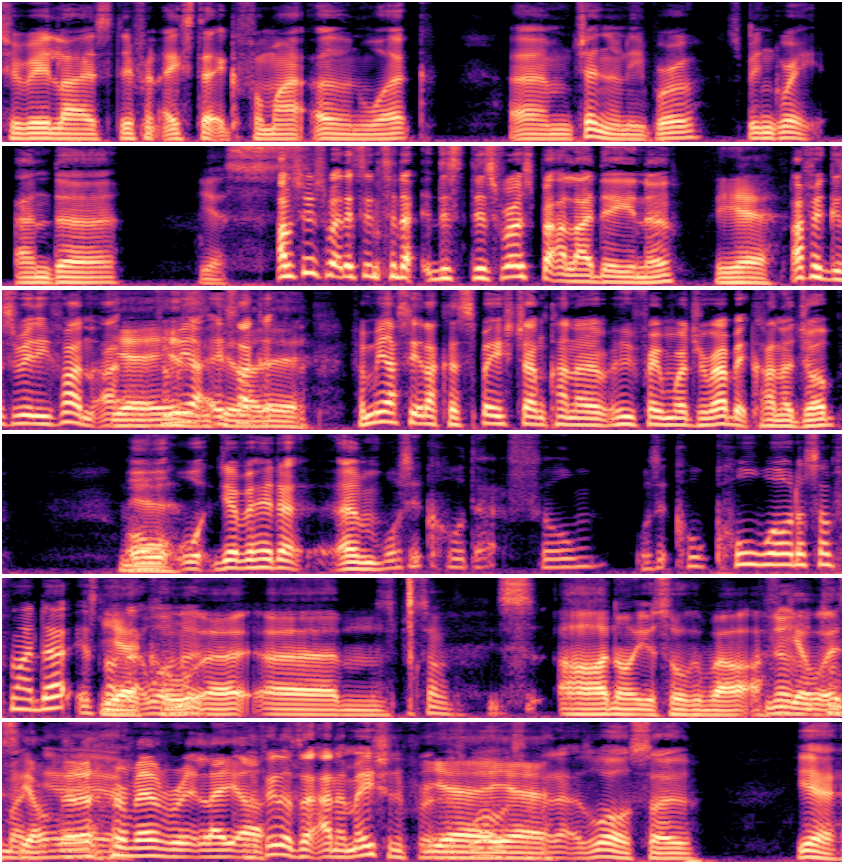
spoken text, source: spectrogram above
to realize different aesthetic for my own work. Um, genuinely, bro, it's been great. And uh, yes. I'm serious about this internet, this this roast battle idea. You know, yeah. I think it's really fun. I- Yeah, it for me, is a it's good like idea. a, for me, I see it like a Space Jam kind of Who Framed Roger Rabbit kind of job. Or Yeah. what, you ever heard that? Um, what's it called? That film? Was it called Cool World or something like that? It's not Yeah, that cool. known. Uh, um, oh, I know what you're talking about. I forget what what it's. I'm about? gonna Yeah, yeah. remember it later. I think there's an animation for it Yeah, as well, or yeah. like that as well. So, yeah,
